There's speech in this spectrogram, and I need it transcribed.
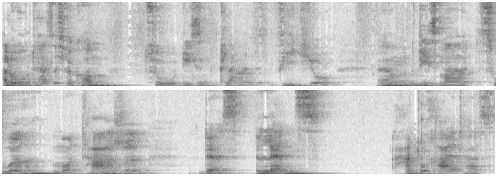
Hallo und herzlich willkommen zu diesem kleinen Video. Ähm, diesmal zur Montage des Lens Handtuchhalters.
